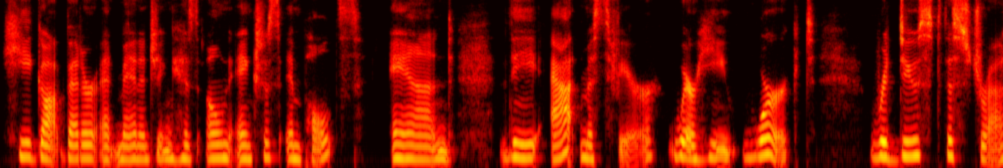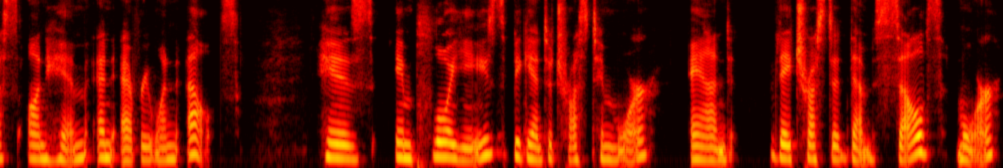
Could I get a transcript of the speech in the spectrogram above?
He got better at managing his own anxious impulse and the atmosphere where he worked reduced the stress on him and everyone else. His employees began to trust him more and they trusted themselves more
